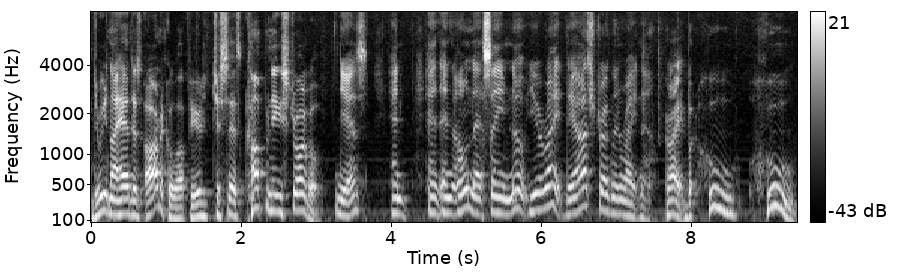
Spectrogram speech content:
The reason I had this article up here just says companies struggle. Yes, and and and on that same note, you're right. They are struggling right now. Right, but who who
